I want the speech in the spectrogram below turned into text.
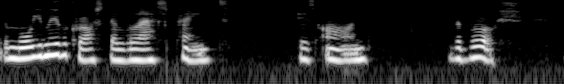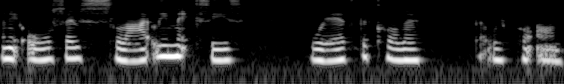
But the more you move across, the less paint is on the brush. And it also slightly mixes with the colour that we've put on.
